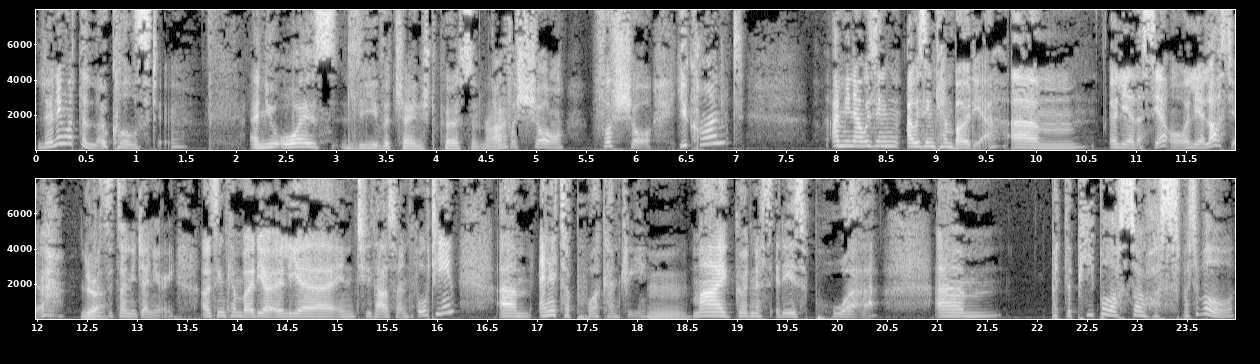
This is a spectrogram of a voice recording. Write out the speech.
learning what the locals do. and you always leave a changed person, right? Oh, for sure. For sure. You can't, I mean, I was in, I was in Cambodia, um, earlier this year or earlier last year. Yeah. Because it's only January. I was in Cambodia earlier in 2014. Um, and it's a poor country. My goodness, it is poor. Um, but the people are so hospitable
